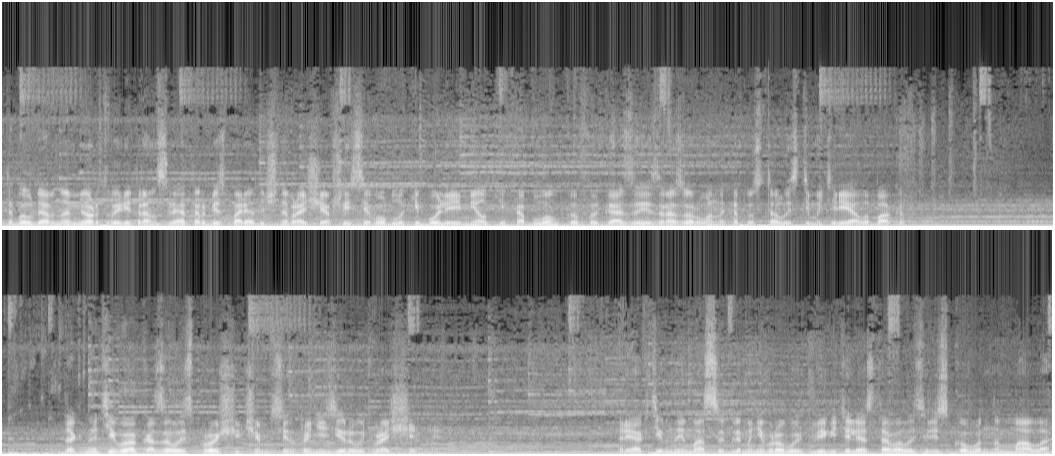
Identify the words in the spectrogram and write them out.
Это был давно мертвый ретранслятор, беспорядочно вращавшийся в облаке более мелких обломков и газа из разорванных от усталости материала баков. Догнать его оказалось проще, чем синхронизировать вращение. Реактивной массы для маневровых двигателей оставалось рискованно мало.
